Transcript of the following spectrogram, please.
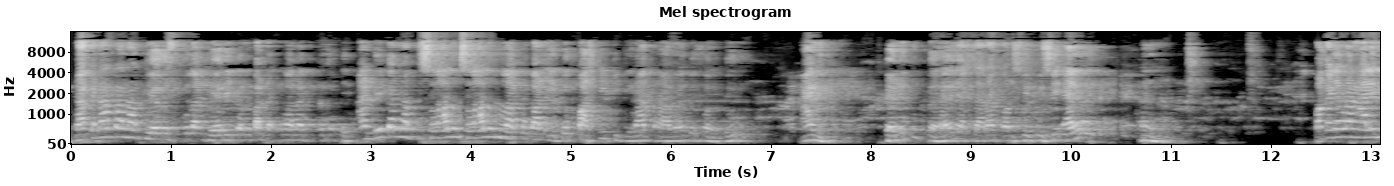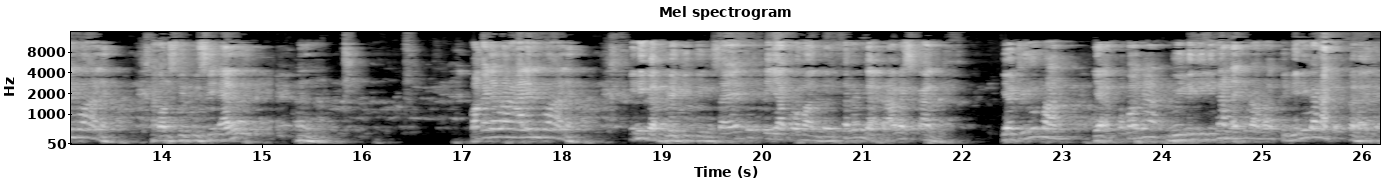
Nah kenapa Nabi harus pulang dari keempat dan keluar ke masjid? Andai kan Nabi selalu selalu melakukan itu pasti dikira terawih itu fardu ain. Dan itu bahaya secara konstitusi L. Makanya orang alim itu aneh. Konstitusi L. Makanya orang alim itu aneh. Ini gak boleh ditiru. Saya itu tiap Ramadan, tapi nggak terawih sekali. Ya di rumah, ya pokoknya giling-gilingan itu rawat. Ini kan agak bahaya.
